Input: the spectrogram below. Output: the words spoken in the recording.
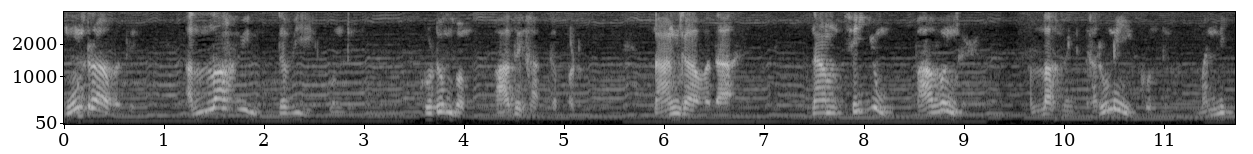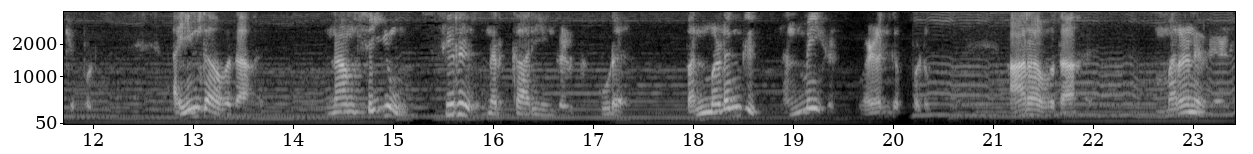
மூன்றாவது அல்லாஹுவின் உதவியை கொண்டு குடும்பம் பாதுகாக்கப்படும். நான்காவதாக நாம் செய்யும் பாவங்கள் அல்லாஹுவின் கருணையை கொண்டு மன்னிக்கப்படும். ஐந்தாவதாக நாம் செய்யும் சிறு நற்காரியங்களுக்கு கூட பன்மடங்கு நன்மைகள் வழங்கப்படும். ஆறாவதாக மரண வேளை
